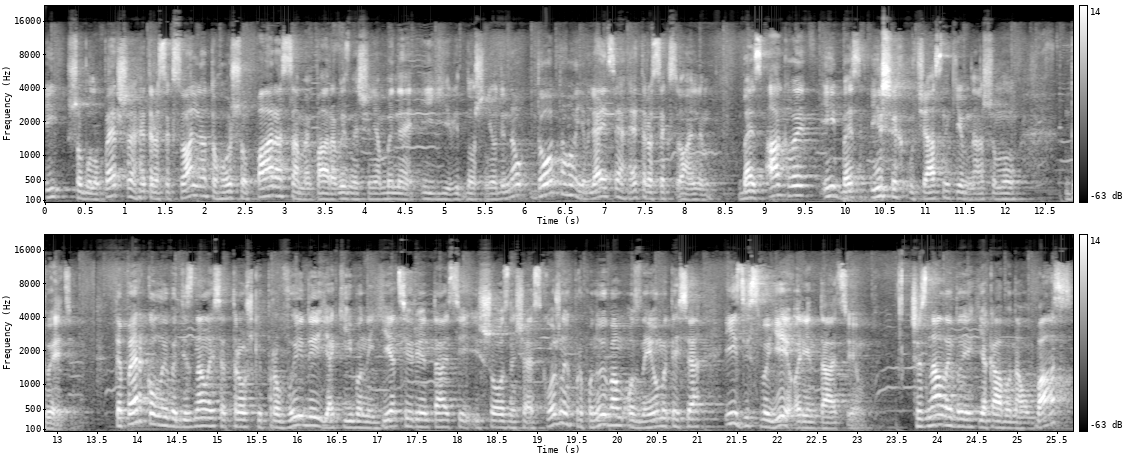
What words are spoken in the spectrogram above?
І що було перше, гетеросексуальна того, що пара, саме пара визначення мене і її відношення один до одного, являється гетеросексуальним, без акви і без інших учасників в нашому дуеті. Тепер, коли ви дізналися трошки про види, які вони є, ці орієнтації, і що означає з кожних, пропоную вам ознайомитися і зі своєю орієнтацією. Чи знали ви, яка вона у вас?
